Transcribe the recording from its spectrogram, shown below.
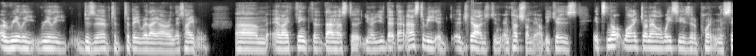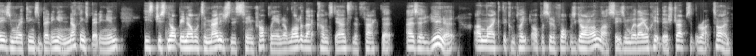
are really, really deserve to, to be where they are in the table. Um, and I think that that has to, you know, that, that has to be adjudged and, and, touched on now because it's not like John Aloisi is at a point in the season where things are betting in. Nothing's betting in. He's just not been able to manage this team properly. And a lot of that comes down to the fact that as a unit, unlike the complete opposite of what was going on last season, where they all hit their straps at the right time,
